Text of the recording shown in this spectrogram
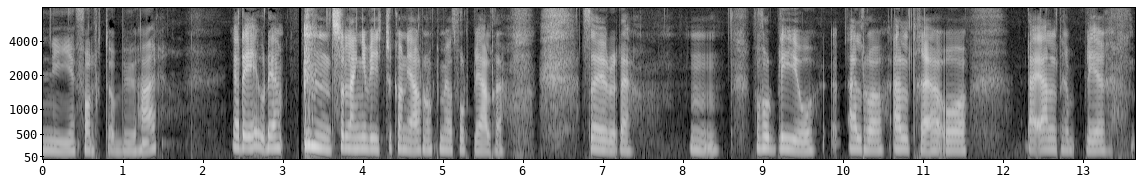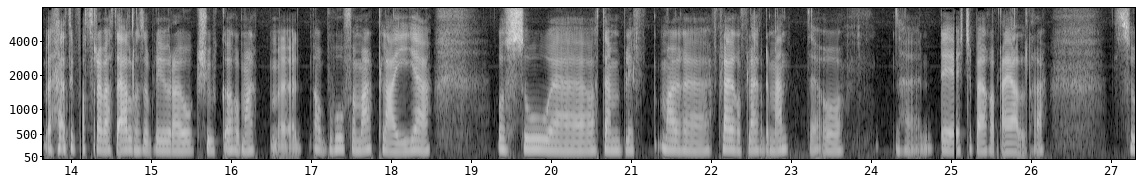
nye folk til å bo her? Ja, det er jo det. Så lenge vi ikke kan gjøre noe med at folk blir eldre, så er det det. Mm. For folk blir jo eldre og eldre, og de eldre blir Etter hvert som de blir eldre, så blir jo de òg sjukere og mer, eh, har behov for mer pleie. Og så eh, at de blir mer, eh, flere og flere demente, og det er ikke bare av de eldre. Så,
